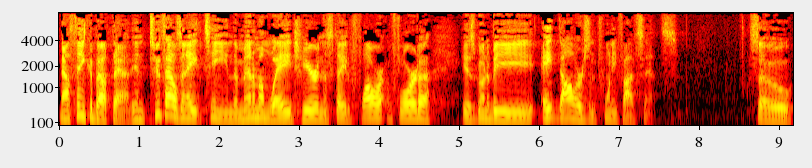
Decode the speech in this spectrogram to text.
Now think about that. In 2018, the minimum wage here in the state of Florida is going to be $8.25. So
